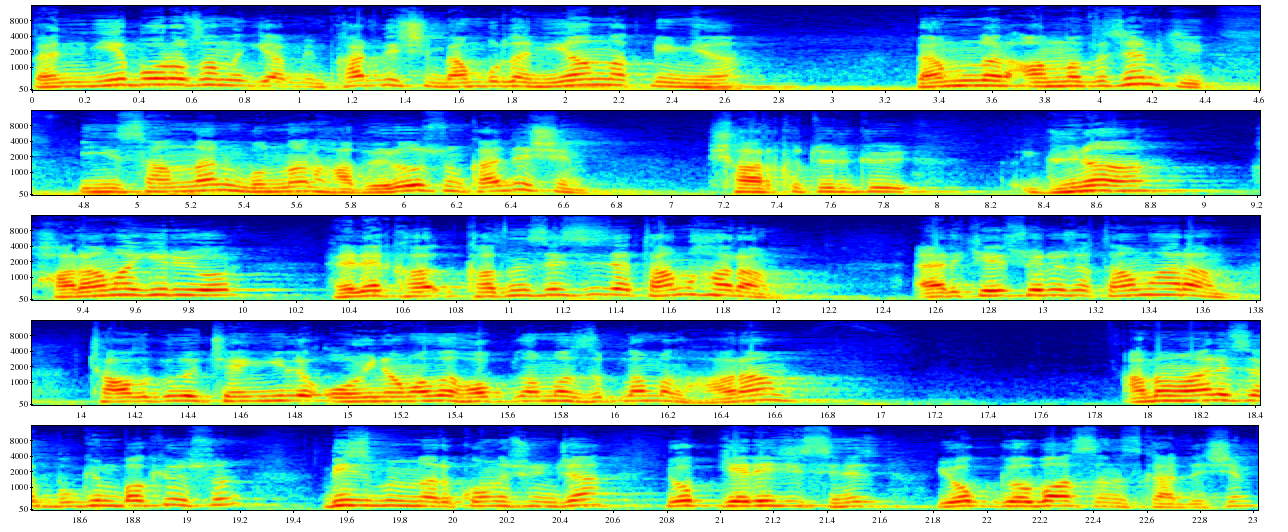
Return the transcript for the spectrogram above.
Ben niye borazanlık yapmayayım kardeşim? Ben burada niye anlatmayayım ya? Ben bunları anlatacağım ki insanların bundan haberi olsun kardeşim. Şarkı türkü günah, harama giriyor. Hele ka- kadın sesi de tam haram. Erkeğe söylüyorsa tam haram. Çalgılı, çengili, oynamalı, hoplama, zıplamalı haram. Ama maalesef bugün bakıyorsun biz bunları konuşunca yok gericisiniz, yok yobazsınız kardeşim.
